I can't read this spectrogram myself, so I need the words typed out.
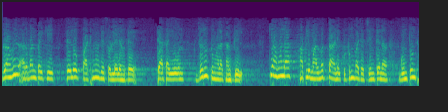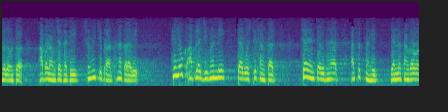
ग्रामीण अरबांपैकी ते लोक पाठीमागे सोडलेले होते ते आता येऊन जरूर तुम्हाला सांगतील की आम्हाला आपली मालमत्ता आणि कुटुंबाच्या चिंतेनं गुंतून ठेवलं होतं आपण आमच्यासाठी क्षमेची प्रार्थना करावी हे लोक आपल्या जीवांनी त्या गोष्टी सांगतात ज्या यांच्या हृदयात असत नाहीत. यांना सांगावं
